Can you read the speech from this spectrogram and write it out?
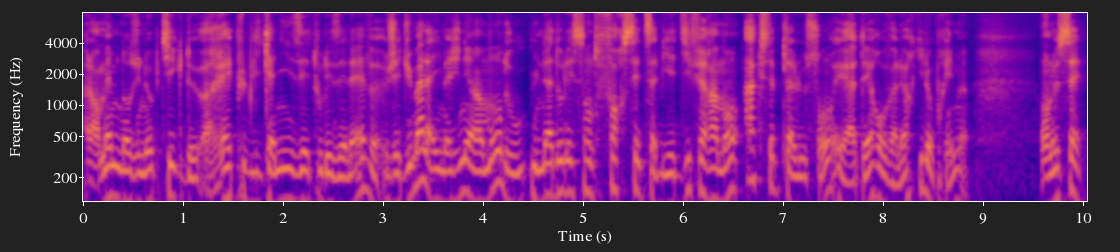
Alors même dans une optique de républicaniser tous les élèves, j'ai du mal à imaginer un monde où une adolescente forcée de s'habiller différemment accepte la leçon et adhère aux valeurs qui l'oppriment. On le sait,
